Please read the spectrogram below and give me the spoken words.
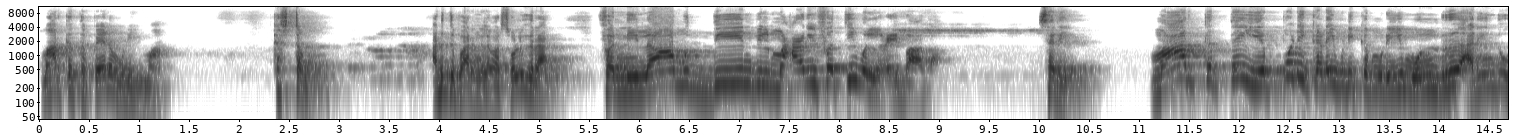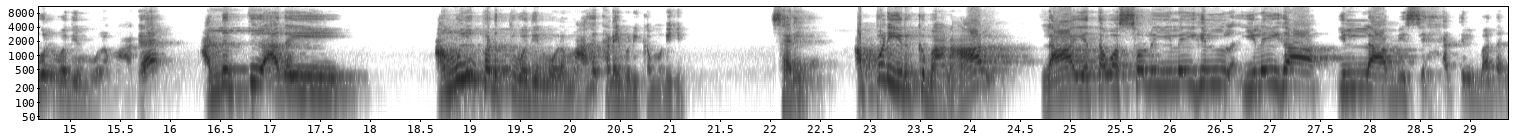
மார்க்கத்தை பேண முடியுமா? கஷ்டம். அடுத்து பாருங்கள் அவர் சொல்லுகிறார் சரி மார்க்கத்தை எப்படி கடைபிடிக்க முடியும் ஒன்று அறிந்து கொள்வதன் மூலமாக அடுத்து அதை அமுல்படுத்துவதன் மூலமாக கடைபிடிக்க முடியும். சரி அப்படி இருக்குமானால் லாயத்தவசொலு இலைகள் இலைகா இல்லா சிஹத்தில் பதன்.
